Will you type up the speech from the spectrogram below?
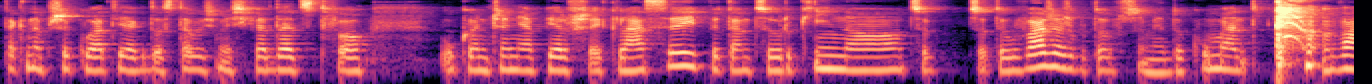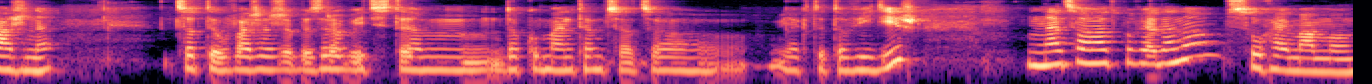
Tak na przykład, jak dostałyśmy świadectwo ukończenia pierwszej klasy i pytam córki, no co, co ty uważasz, bo to w sumie dokument ważny, co ty uważasz, żeby zrobić z tym dokumentem, co, co, jak ty to widzisz? Na co ona odpowiada, no słuchaj mamo,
